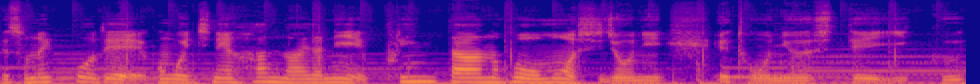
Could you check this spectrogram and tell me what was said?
で、その一方で、今後1年半の間に、プリンターの方も市場に、え投入していくっ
